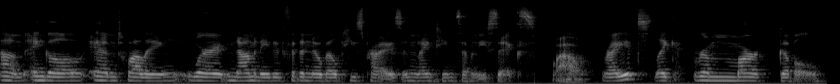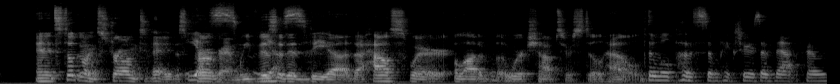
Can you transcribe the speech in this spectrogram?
um, Engle and Hualing were nominated for the Nobel Peace Prize in 1976. Wow. Right? Like remarkable. And it's still going strong today. This Yes. program. We visited Yes. the uh, the house where a lot of the workshops are still held. So we'll post some pictures of that from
